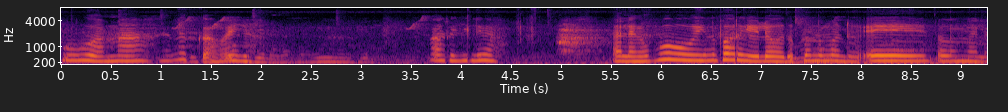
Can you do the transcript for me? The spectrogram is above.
ഓ അമ്മ. നിൽക്കാൻ വയ്യ. അറിയില്ല. അല്ലെങ്കിൽ പോയിന്ന് പറയൂലോ. അതൊക്കെ ഒന്നും വേണ്ട ഏ തോന്നല്ല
